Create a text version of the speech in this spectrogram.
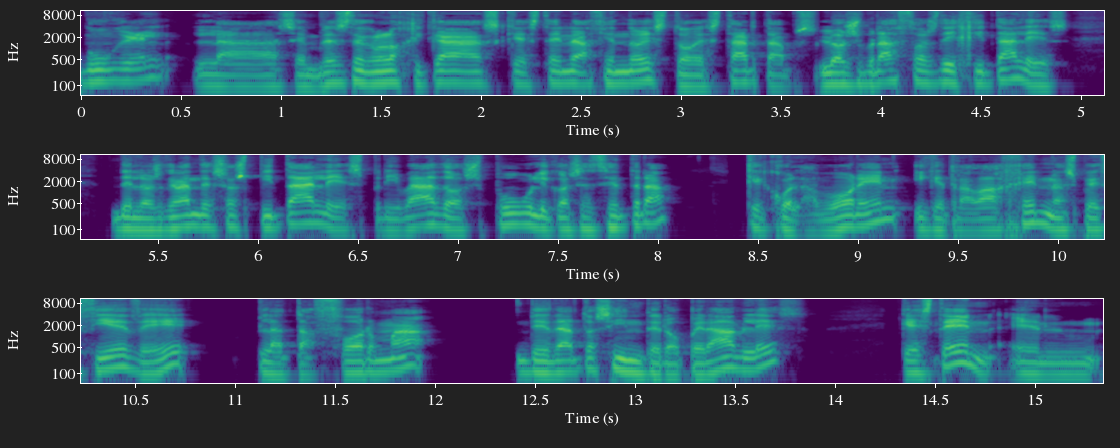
Google, las empresas tecnológicas que estén haciendo esto, startups, los brazos digitales de los grandes hospitales privados, públicos, etcétera, que colaboren y que trabajen en una especie de plataforma de datos interoperables que estén, en,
